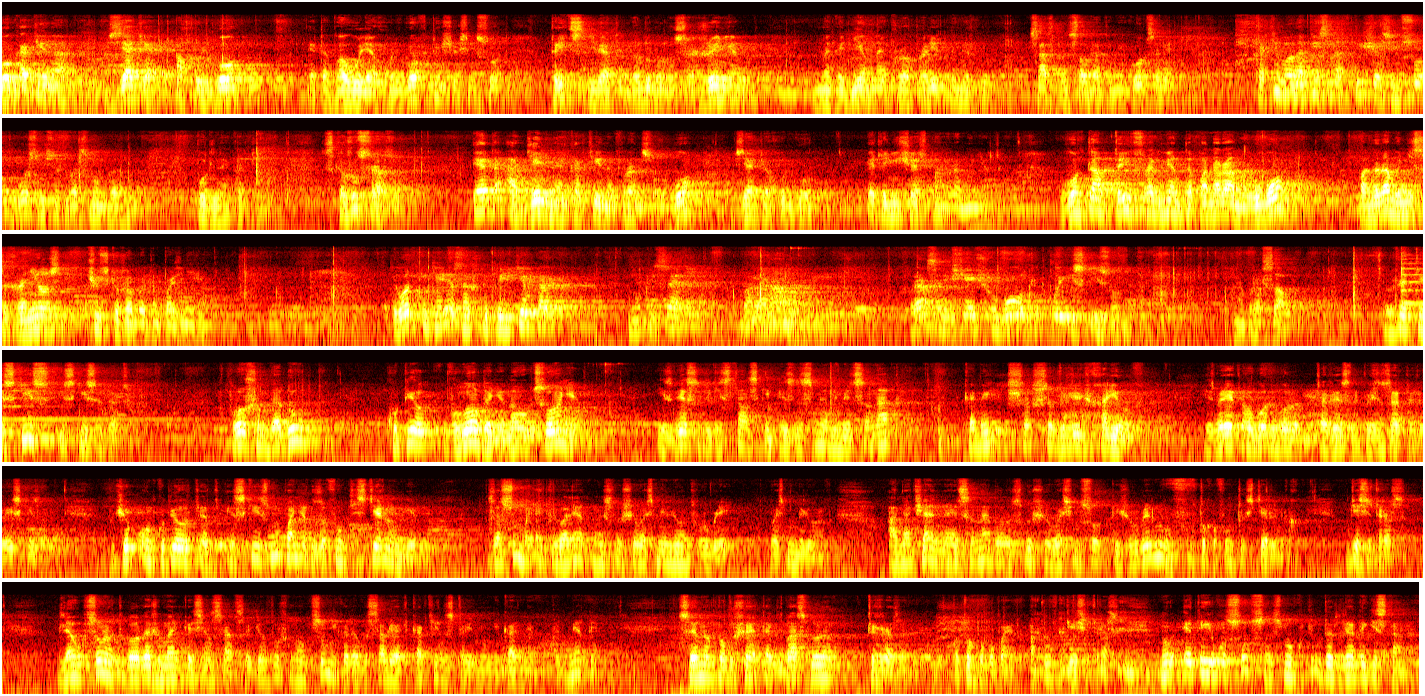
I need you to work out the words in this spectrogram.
Его картина «Взятие Ахульго», это в ауле Ахульго в 1739 году было сражение, многодневное, кровопролитное между царскими солдатами и горцами. Картина была написана в 1788 году, подлинная картина. Скажу сразу, Это отдельная картина Франца Урго, взятия Хульго. Это не часть панорамы нет. Вон там три фрагмента панорамы Урго, панорамы не сохранилось, чуть скажу об этом позднее. И вот интересно, что перед тем, как написать панораму, Франц Алексеевич Урго такой эскиз он набросал. И вот этот эскиз, эскиз этот, в прошлом году купил в Лондоне на аукционе известный дагестанский бизнесмен и меценат Камиль Шадулевич Халилов. Из этого года была торжественная презентация этого эскиза. Причем он купил этот эскиз, ну, понятно, за фунты стерлинги, за сумму эквивалентную свыше 8 миллионов рублей. 8 миллионов. А начальная цена была свыше 800 тысяч рублей, ну, в, только в фунтах стерлингах, в 10 раз. Для аукциона это была даже маленькая сенсация. Дело в том, что на аукционе, когда выставляют картины, старинные уникальные предметы, цену повышают так два с три раза, потом покупают, а тут в 10 раз. Ну, это его собственность, ну, купил для Дагестана.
